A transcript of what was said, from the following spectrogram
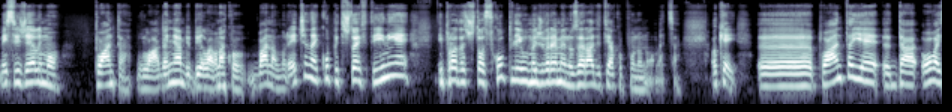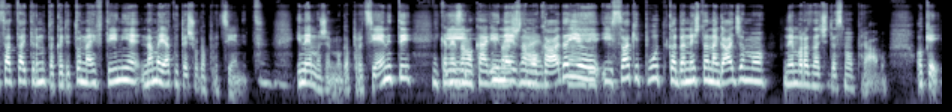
Mi svi želimo poanta ulaganja bi bila onako banalno rečena je kupiti što jeftinije i prodati što skuplje i u međuvremenu zaraditi jako puno novaca. Ok, e, poanta je da ovaj sad taj trenutak kad je to najjeftinije, nama je jako teško ga procijeniti. Mhm. I ne možemo ga procijeniti. Nikad ne znamo kad je I ne znamo kada je i svaki put kada nešto nagađamo ne mora znači da smo u pravu. Ok, e,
